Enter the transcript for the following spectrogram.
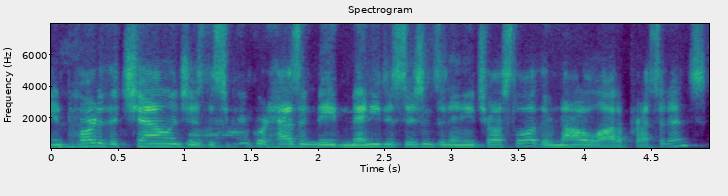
And mm-hmm. part of the challenge is the Supreme Court hasn't made many decisions in antitrust law. There are not a lot of precedents.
